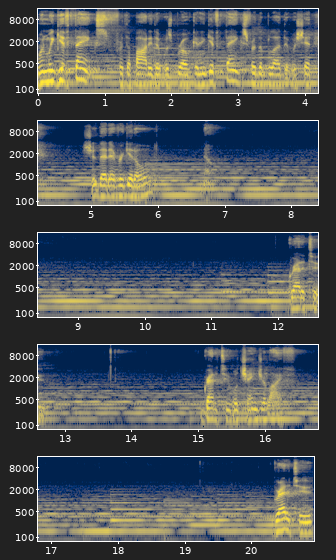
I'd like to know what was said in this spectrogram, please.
When we give thanks for the body that was broken and give thanks for the blood that was shed, should that ever get old? Gratitude. gratitude will change your life. Gratitude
